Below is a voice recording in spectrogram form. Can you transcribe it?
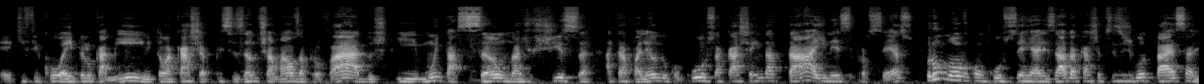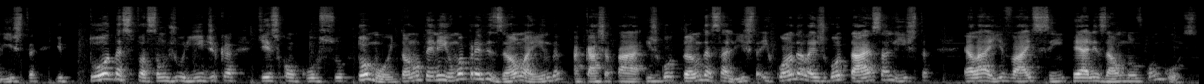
eh, que ficou aí pelo caminho, então a Caixa precisando chamar os aprovados e muita ação na justiça atrapalhando o concurso. A Caixa ainda está aí nesse processo. Para um novo concurso ser realizado, a Caixa precisa esgotar essa lista e toda a situação jurídica que esse concurso tomou. Então não tem nenhuma previsão ainda. A Caixa está esgotando essa lista e quando ela esgotar essa lista, ela aí vai sim realizar um novo concurso.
